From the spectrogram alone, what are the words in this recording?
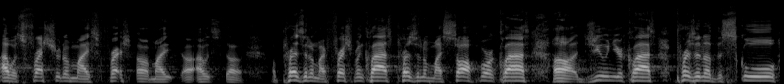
I was freshman of my fresh, my I was a president of my freshman class, president of my sophomore class, junior class, president of the school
